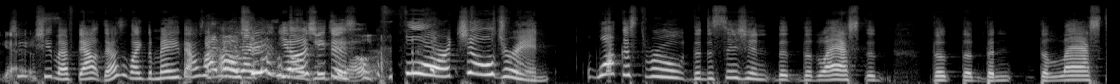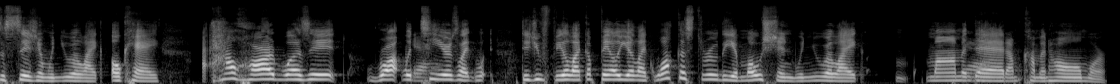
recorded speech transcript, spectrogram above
Yes. She, she left out. That was like the main. I was like, I know, oh, right? she, yeah, she just four children. Walk us through the decision, the the last, the the the the, the last decision when you were like, okay, how hard was it? Wrought with yeah. tears, like, did you feel like a failure? Like, walk us through the emotion when you were like, mom and yeah. dad, I'm coming home, or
